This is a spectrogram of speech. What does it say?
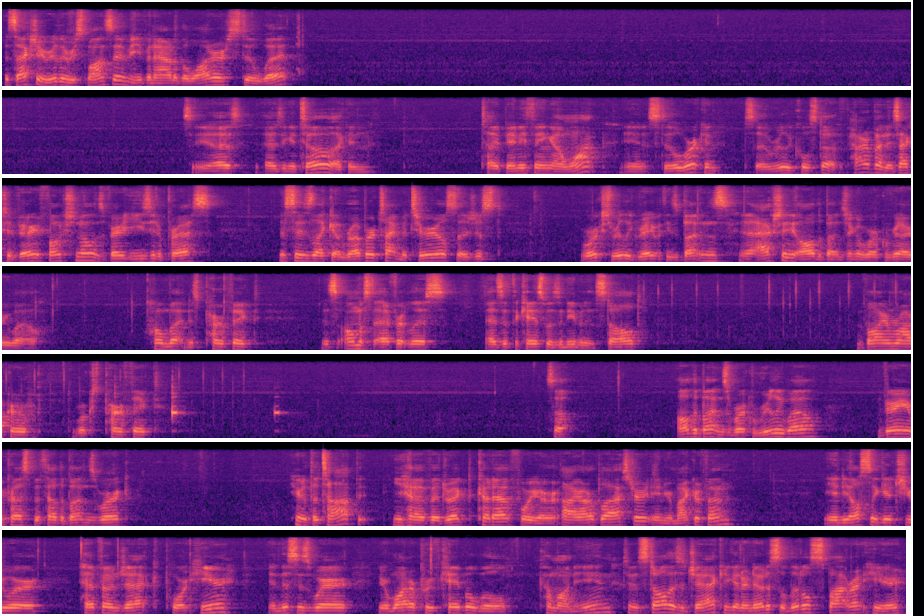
It's actually really responsive, even out of the water, still wet. See, as, as you can tell, I can type anything I want and it's still working. So really cool stuff. Power button is actually very functional. It's very easy to press. This is like a rubber type material, so it just works really great with these buttons. Actually, all the buttons are going to work very well. Home button is perfect. It's almost effortless, as if the case wasn't even installed. Volume rocker works perfect. So all the buttons work really well. Very impressed with how the buttons work. Here at the top you have a direct cutout for your IR blaster and your microphone. And you also get your headphone jack port here. And this is where your waterproof cable will come on in. To install this jack you're going to notice a little spot right here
